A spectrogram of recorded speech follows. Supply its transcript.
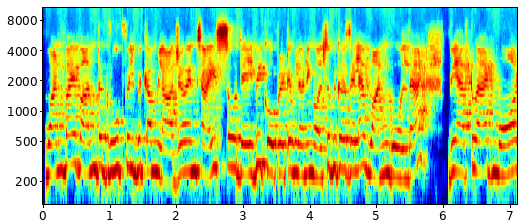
one by one the group will become larger in size so there'll be cooperative learning also because they'll have one goal that we have to add more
